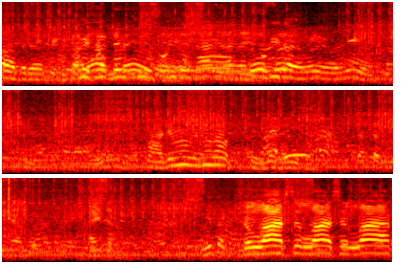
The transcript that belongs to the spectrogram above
Ah, pero... Ah, yo no, no, no. Ahí está. Celular, celular, celular.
